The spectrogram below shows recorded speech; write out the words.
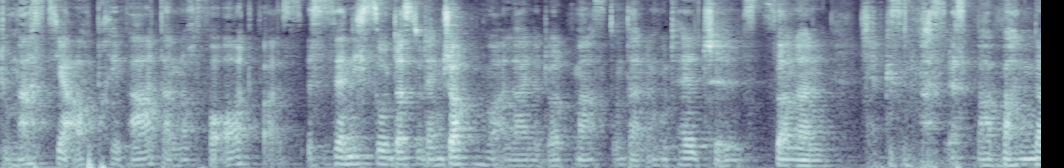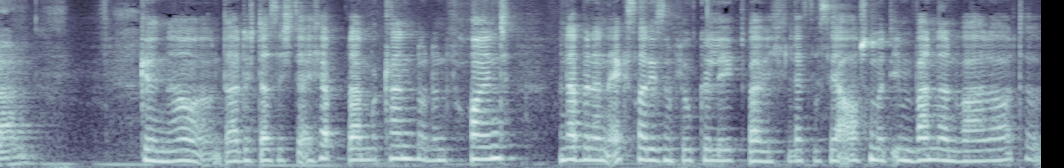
du machst ja auch privat dann noch vor Ort was. Es ist ja nicht so, dass du deinen Job nur alleine dort machst und dann im Hotel chillst, sondern ich habe gesehen, du warst erst mal wandern. Genau, und dadurch, dass ich da, ich habe da einen Bekannten und einen Freund und habe mir dann extra diesen Flug gelegt, weil ich letztes Jahr auch schon mit ihm wandern war dort,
